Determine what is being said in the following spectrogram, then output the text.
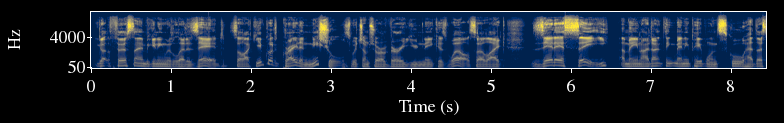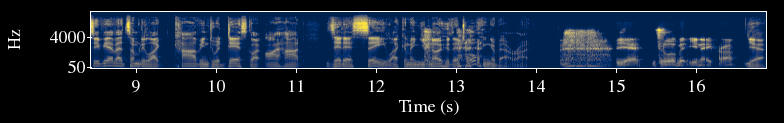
you got the first name beginning with letter Z, so like you've got great initials, which I'm sure are very unique as well. So like ZSC, I mean, I don't think many people in school had those. So if you ever had somebody like carve into a desk like I heart ZSC, like I mean, you know who they're talking about, right? yeah, it's a little bit unique, right? Yeah,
